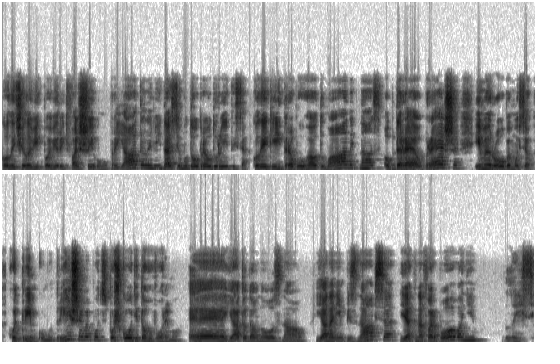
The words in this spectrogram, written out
Коли чоловік повірить фальшивому приятелеві й дасть йому добре одуритися, коли який драбуга отуманить нас, обдере, обреше, і ми робимося хоч дрімку мудрішими по, шкоді, то говоримо. Е, я то давно знав. Я на нім пізнався, як на фарбованім лисі.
